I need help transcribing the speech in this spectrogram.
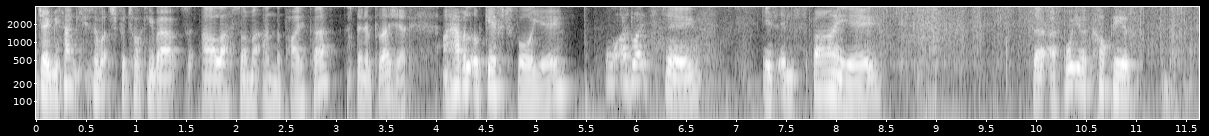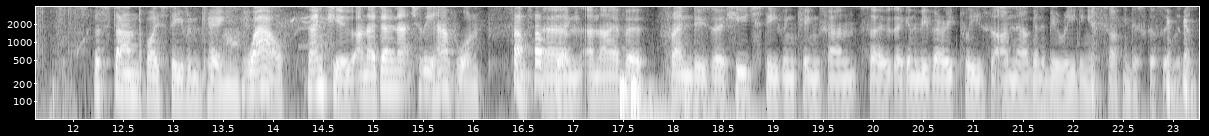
Jamie, thank you so much for talking about Our Last Summer and the Piper. It's been a pleasure. I have a little gift for you. What I'd like to do is inspire you. So I brought you a copy of The Stand by Stephen King. Wow, thank you. And I don't actually have one. Fantastic. Um, and I have a friend who's a huge Stephen King fan, so they're going to be very pleased that I'm now going to be reading it so I can discuss it with them.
